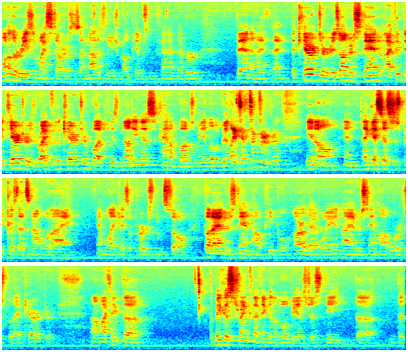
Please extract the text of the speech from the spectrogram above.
one of the reasons my stars is I'm not a huge Mel Gibson fan. I've never been, and I, I the character is understand. I think the character is right for the character, but his nuttiness kind of bugs me a little bit. Like you know, and I guess that's just because that's not what I am like as a person. So, but I understand how people are that way, and I understand how it works for that character. Um, I think the the biggest strength I think of the movie is just the the, the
